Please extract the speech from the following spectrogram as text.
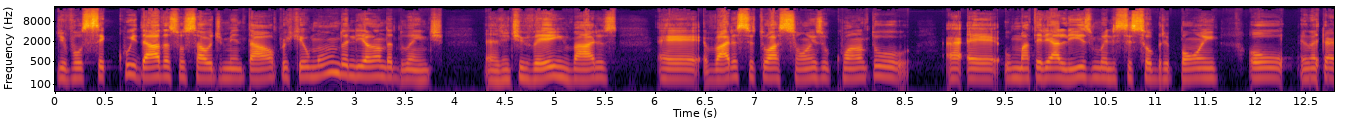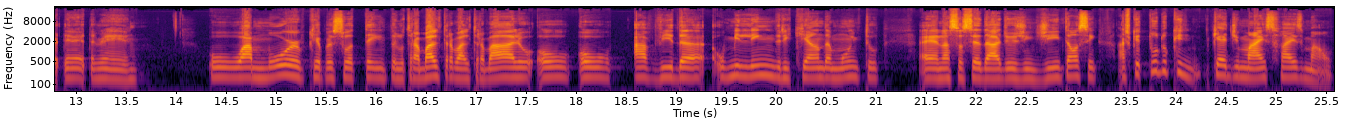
de você cuidar da sua saúde mental, porque o mundo ele anda doente. É, a gente vê em vários é, várias situações o quanto é, é, o materialismo ele se sobrepõe ou é, o amor que a pessoa tem pelo trabalho, trabalho, trabalho, ou, ou a vida, o milindre que anda muito é, na sociedade hoje em dia. Então, assim, acho que tudo que, que é demais faz mal.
